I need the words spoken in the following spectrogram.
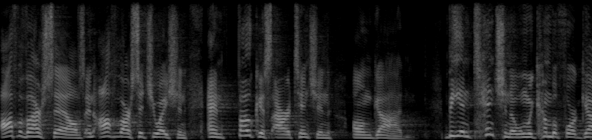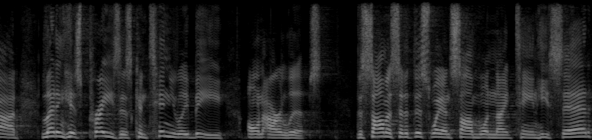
off of ourselves and off of our situation and focus our attention on God. Be intentional when we come before God, letting His praises continually be on our lips. The psalmist said it this way in Psalm 119. He said,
